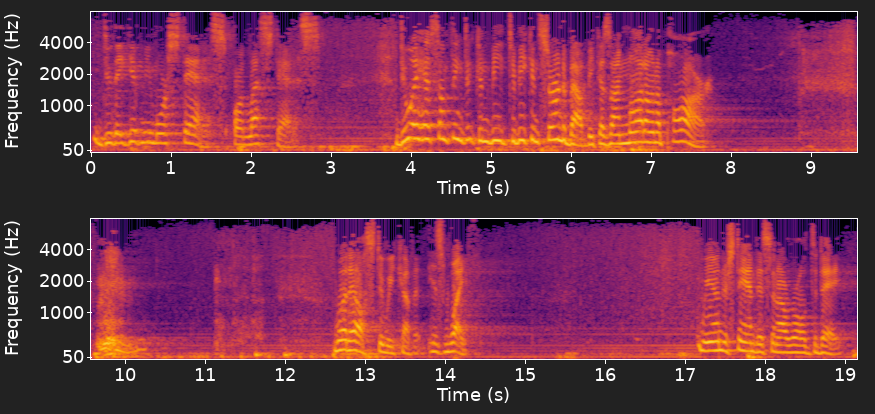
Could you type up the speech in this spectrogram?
do they give me more status or less status? Do I have something to, can be, to be concerned about because I'm not on a par? what else do we covet? His wife. We understand this in our world today.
